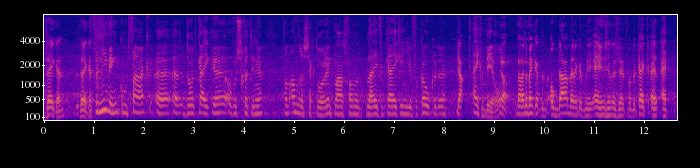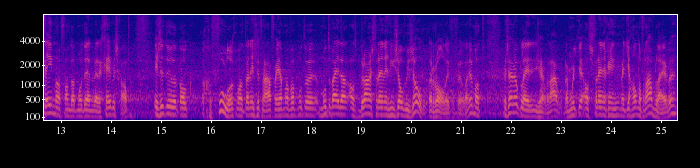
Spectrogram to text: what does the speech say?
zeker, zeker. Vernieuwing komt vaak eh, eh, door het kijken over schuttingen van andere sectoren... in plaats van het blijven kijken in je verkokerde Ja. eigen wereld. Ja, nou, daar ben ik het, ook daar ben ik het mee eens. In de zin van, kijk, het, het thema van dat modern werkgeverschap is natuurlijk ook gevoelig. Want dan is de vraag van, ja, maar wat moeten, moeten wij daar als branchevereniging sowieso een rol in vervullen? Hè? Want er zijn ook leden die zeggen van, nou, dan moet je als vereniging met je handen vanaf blijven.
